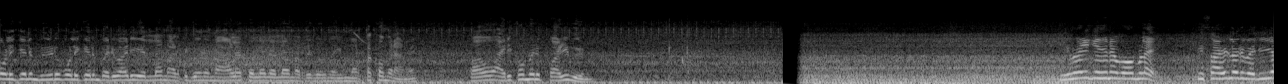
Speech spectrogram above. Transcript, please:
പൊളിക്കലും വീട് പൊളിക്കലും പരിപാടി എല്ലാം നടത്തിക്കൊണ്ടിരുന്ന ആളെ കൊല്ലലെല്ലാം നടത്തിക്കൊണ്ടിരുന്ന ഈ മൊട്ടക്കൊമ്പനാണ്. പാവം അരിക്കൊമ്പന് പഴി വീണു. ഈ വഴിക്ക് ഇങ്ങനെ പോകുമ്പോഴേ ഈ സൈഡിലൊരു വലിയ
